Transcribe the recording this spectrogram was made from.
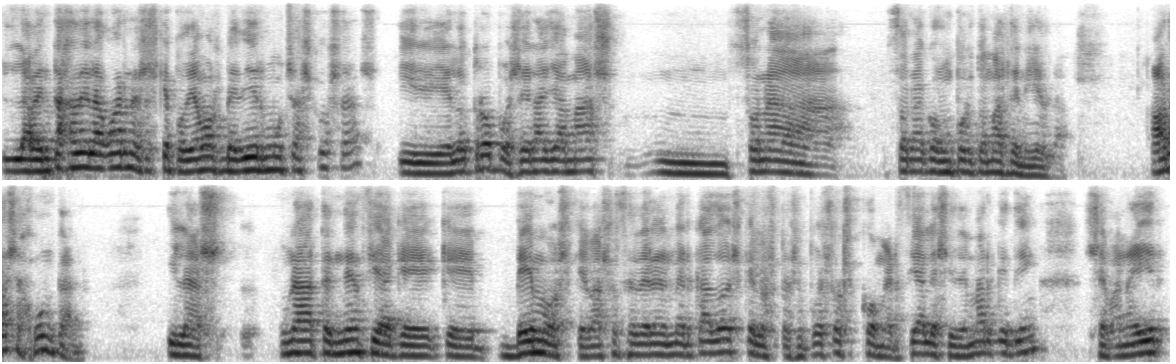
La ventaja de la awareness es que podíamos medir muchas cosas y el otro pues era ya más mm, zona, zona con un poquito más de niebla. Ahora se juntan y las, una tendencia que, vemos que va a suceder en el mercado es que los presupuestos comerciales y de marketing se van a ir,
